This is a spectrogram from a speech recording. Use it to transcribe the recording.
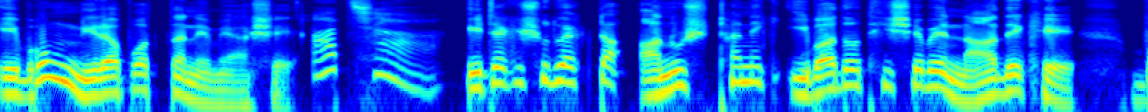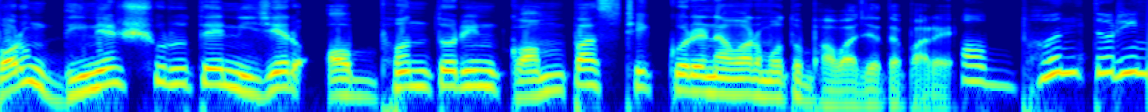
এবং নিরাপত্তা নেমে আসে। আচ্ছা। এটাকে শুধু একটা আনুষ্ঠানিক ইবাদত হিসেবে না দেখে বরং দিনের শুরুতে নিজের অভ্যন্তরীণ কম্পাস ঠিক করে নেওয়ার মতো ভাবা যেতে পারে। অভ্যন্তরীণ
